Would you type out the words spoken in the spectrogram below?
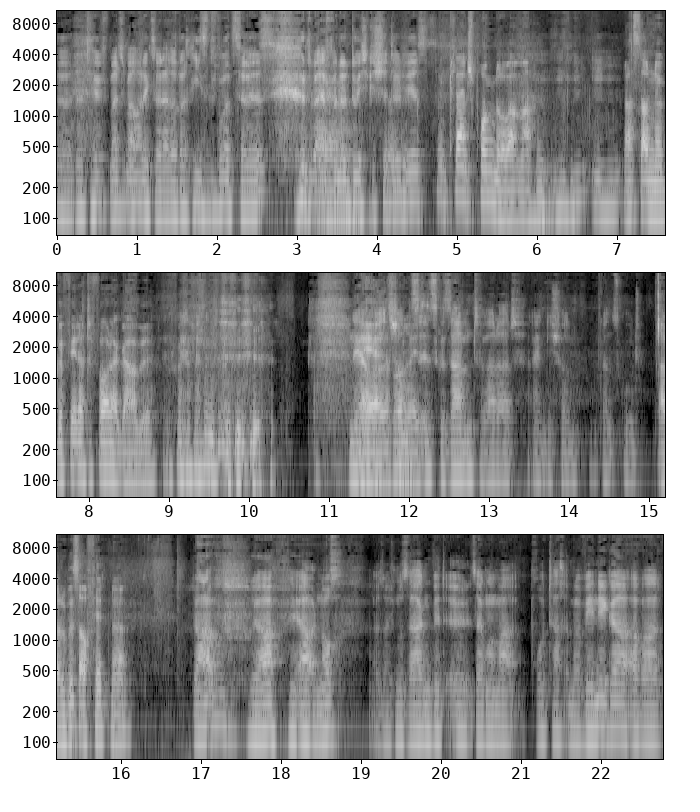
Äh, das hilft manchmal auch nichts, wenn da so eine Riesenwurzel ist und du ja, einfach nur durchgeschüttelt wirst. So einen kleinen Sprung drüber machen. Mhm, mh. Du hast auch eine gefederte Vordergabel. nee, nee, aber sonst insgesamt war das eigentlich schon ganz gut. Aber du bist auch fit, ne? Ja, ja, ja, noch. Also ich muss sagen, wird, äh, sagen wir mal, pro Tag immer weniger, aber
